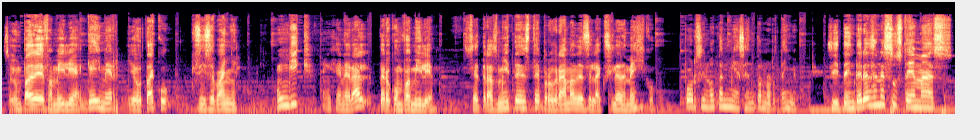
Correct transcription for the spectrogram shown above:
Soy un padre de familia, gamer y otaku que sí se baña. Un geek en general, pero con familia. Se transmite este programa desde la axila de México, por si notan mi acento norteño. Si te interesan estos temas,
